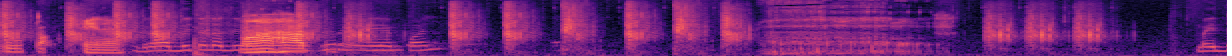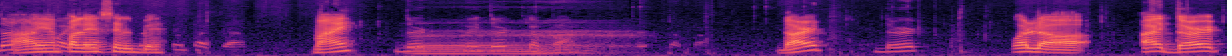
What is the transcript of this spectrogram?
Putak ina. Grabe talaga Mga yung hap- creeper eh. May dirt Ah, ka yan pa pala yung silbi. May? Dirt, may dirt ka pa? Dart? Dirt? Wala. Ay, dirt.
